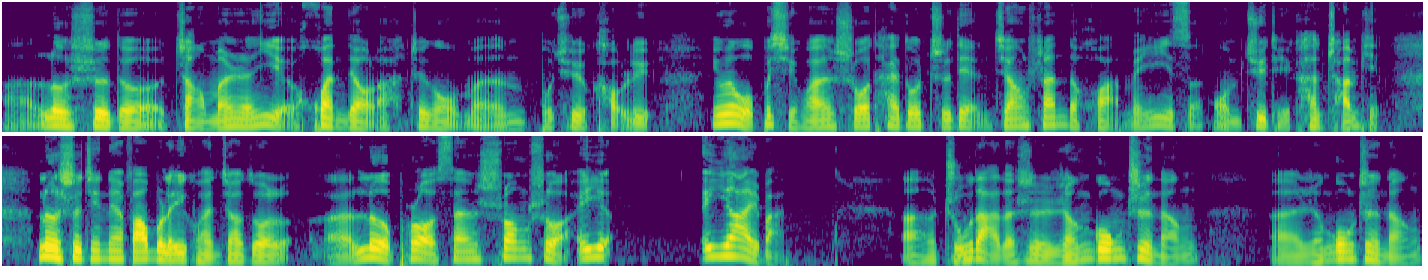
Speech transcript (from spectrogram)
啊，乐视的掌门人也换掉了，这个我们不去考虑，因为我不喜欢说太多指点江山的话，没意思。我们具体看产品。乐视今天发布了一款叫做呃乐 Pro 三双摄 A A I 版，呃，主打的是人工智能，呃，人工智能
